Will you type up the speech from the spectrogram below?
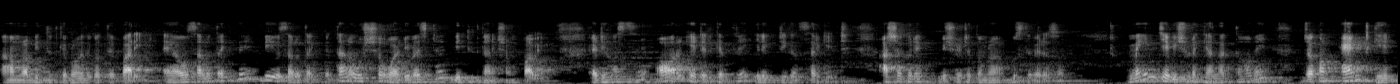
আমরা বিদ্যুৎকে প্রভাবিত করতে পারি। এও চালু থাকবে বিও চালু থাকবে। তাহলে অবশ্য ওয়াই ডিভাইসটা বিদ্যুৎ কানেকশন পাবে। এটি হচ্ছে অর গেটের ক্ষেত্রে ইলেকট্রিক্যাল সার্কিট আশা করি বিষয়টা তোমরা বুঝতে পেরেছ। মেইন যে বিষয়টা খেয়াল রাখতে হবে, যখন অ্যান্ড গেট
